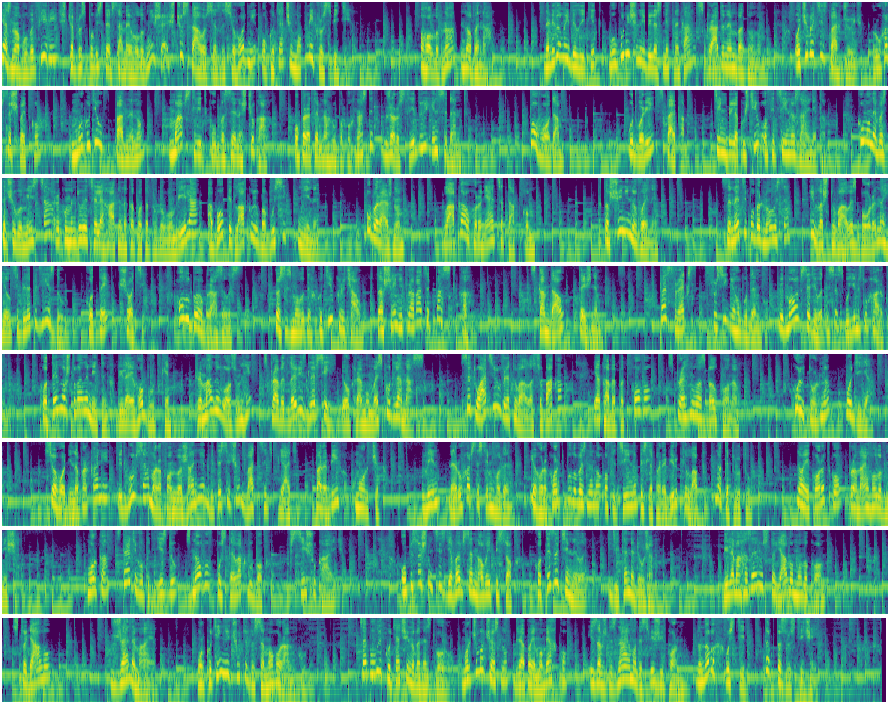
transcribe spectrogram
Я знову в ефірі, щоб розповісти все найголовніше, що сталося за сьогодні у котячому мікросвіті. Головна новина. Невідомий білий кіт був поміщений біля смітника з краденим батоном. Очевидці стверджують, рухався швидко, муркотів впевнено, мав слід ковбаси на щоках. Оперативна група пухнастих вже розслідує інцидент. Погода. У дворі спека. Тінь біля кущів офіційно зайнята. Кому не вистачило місця, рекомендується лягати на капот автомобіля або під лавкою бабусі Ніни. Обережно. Лавка охороняється тапком. Кташині новини. Синиці повернулися і влаштували збори на гілці біля під'їзду. Коти в шоці. Голуби образились. Хтось із молодих котів кричав: Пташині права це пастка. Скандал тижнем. Пес Рекс з сусіднього будинку відмовився ділитися своїм сухариком. Коти влаштували мітинг біля його будки, тримали лозунги Справедливість для всіх і окрему миску для нас. Ситуацію врятувала собака, яка випадково спригнула з балкона. Культурна подія. Сьогодні на паркані відбувся марафон лежання 2025. Перебіг Мурчик. Він не рухався 7 годин. Його рекорд було визнано офіційно після перевірки лап на теплоту. Ну і коротко про найголовніше. Мурка з третього під'їзду знову впустила клубок. Всі шукають. У пісочниці з'явився новий пісок. Коти зацінили, діти не дуже. Біля магазину стояло молоко. Стояло вже немає. Муркотіння чути до самого ранку. Це були котячі новини з двору. Мурчимо чесно, дряпаємо м'яко і завжди знаємо, де свіжий корм. До нових хвостів, тобто зустрічей.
